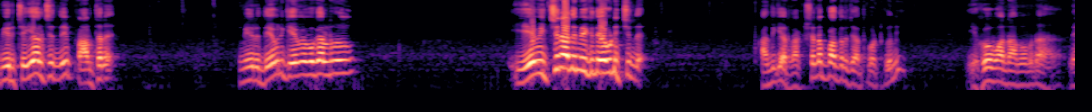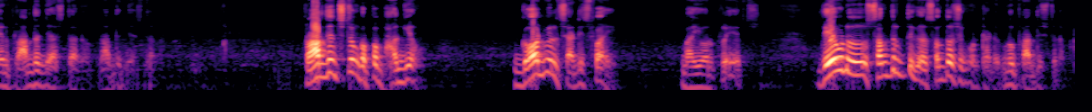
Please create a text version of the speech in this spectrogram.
మీరు చేయాల్సింది ప్రార్థనే. మీరు దేవునికి ఏమి ఇవ్వగలరు? ఏమి ఇచ్చినా అది మీకు దేవుడిచ్చిందే. అందుకే రక్షణ పాత్ర చేత పట్టుకొని యహోవా నామమున నేను ప్రార్థన చేస్తాను ప్రార్థన చేస్తాను. ప్రార్థించడం గొప్ప భాగ్యం. God will satisfy by your prayers దేవుడు సంతృప్తిగా సంతోషంగా ఉంటాడు నువ్వు ప్రార్థిస్తున్నప్పుడు.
